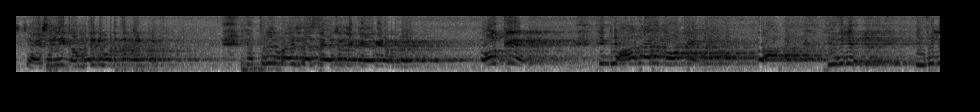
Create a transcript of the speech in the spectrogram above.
സ്റ്റേഷനിൽ കംപ്ലൈന്റ് കൊടുത്തിട്ടുണ്ട്. എത്ര പ്രാവശ്യം സ്റ്റേഷനിൽ കയറി ഇറങ്ങി. ഓക്കെ എന്റെ ആധാരം നോക്ക്. ഇതിൽ ഇതിൽ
